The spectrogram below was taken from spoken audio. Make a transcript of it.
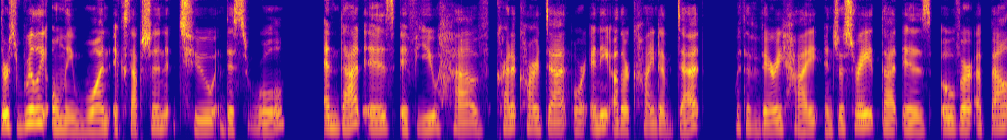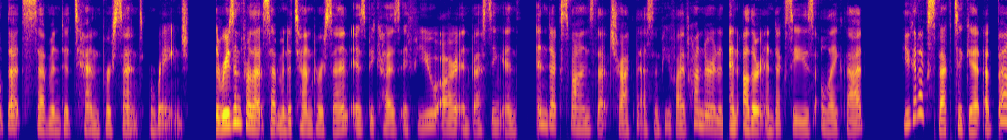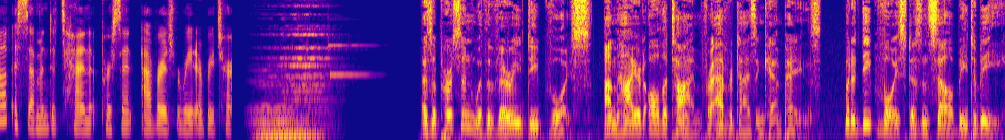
There's really only one exception to this rule, and that is if you have credit card debt or any other kind of debt with a very high interest rate that is over about that 7 to 10% range. The reason for that 7 to 10% is because if you are investing in index funds that track the S&P 500 and other indexes like that, you can expect to get about a 7 to 10% average rate of return. As a person with a very deep voice, I'm hired all the time for advertising campaigns. But a deep voice doesn't sell B2B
